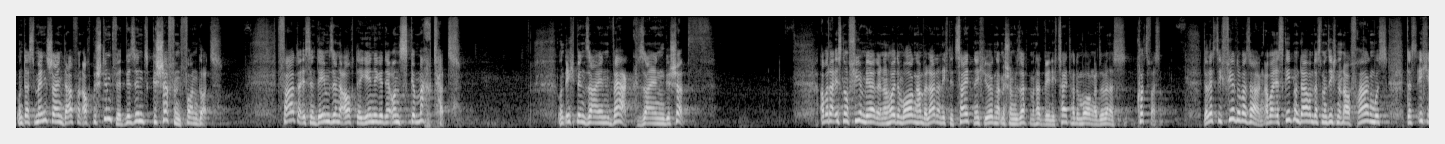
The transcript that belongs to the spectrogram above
Und das Menschsein davon auch bestimmt wird. Wir sind geschaffen von Gott. Vater ist in dem Sinne auch derjenige, der uns gemacht hat. Und ich bin sein Werk, sein Geschöpf. Aber da ist noch viel mehr drin. Und heute Morgen haben wir leider nicht die Zeit, nicht? Jürgen hat mir schon gesagt, man hat wenig Zeit heute Morgen, also wir werden das kurz fassen. Da lässt sich viel drüber sagen. Aber es geht nun darum, dass man sich nun auch fragen muss, dass ich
